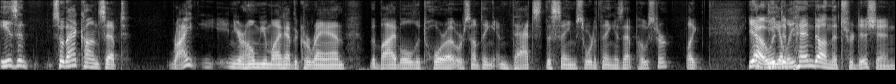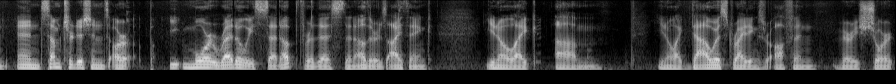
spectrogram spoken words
isn't so that concept right? In your home, you might have the Quran, the Bible, the Torah, or something, and that's the same sort of thing as that poster. Like, yeah, ideally? it would depend on the tradition, and some traditions are more readily set up for this than others. I think, you know, like. Um, you know, like Taoist writings are often very short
